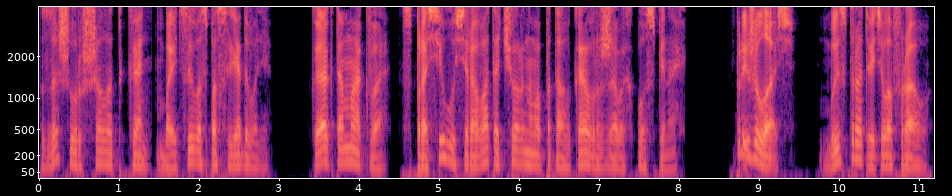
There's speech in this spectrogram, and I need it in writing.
Зашуршала ткань, бойцы воспоследовали. «Как там Аква?» — спросил у серовато-черного потолка в ржавых оспинах. «Прижилась», — быстро ответила фрау.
